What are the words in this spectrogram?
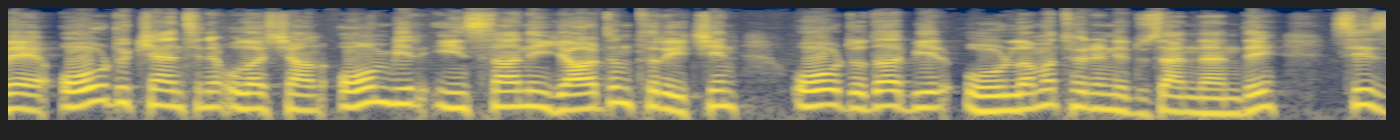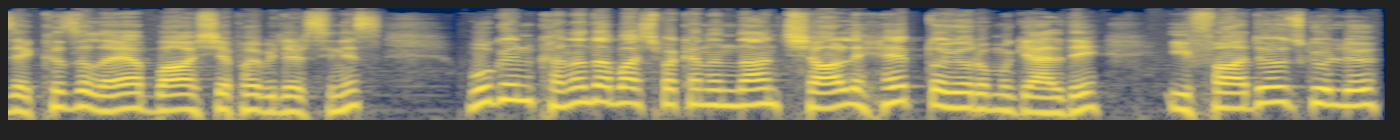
ve Ordu kentine ulaşan 11 insani yardım tırı için Ordu'da bir uğurlama töreni düzenlendi. Siz de Kızılay'a bağış yapabilirsiniz. Bugün Kanada Başbakanından Charlie Hebdo yorumu geldi. İfade özgürlüğü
